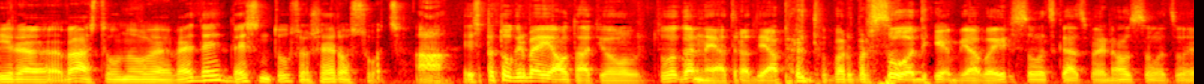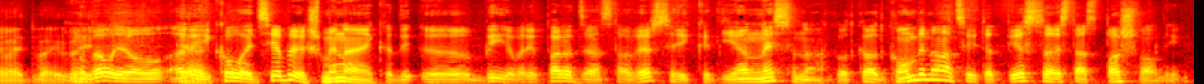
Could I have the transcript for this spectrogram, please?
ir uh, vēstule no VVD 10 000 eiro sots. À, es par to gribēju jautāt, jo to gan neatradu. Jā, par, par, par sodiem, jā, vai ir sots kāds vai nav sots. Vai, vai, vai, Nu, vai. vēl jau arī Jā. kolēģis iepriekš minēja, ka uh, bija arī paredzēts tā versija, ka, ja nesanāk kaut kāda kombinācija, tad piesaistās pašvaldība.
